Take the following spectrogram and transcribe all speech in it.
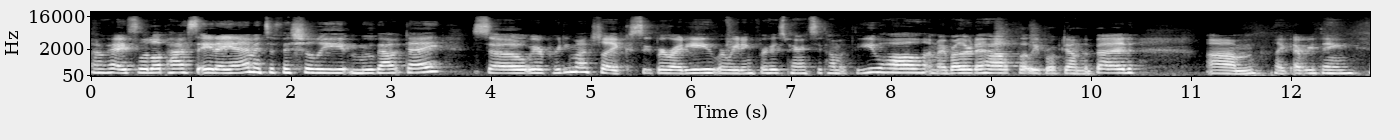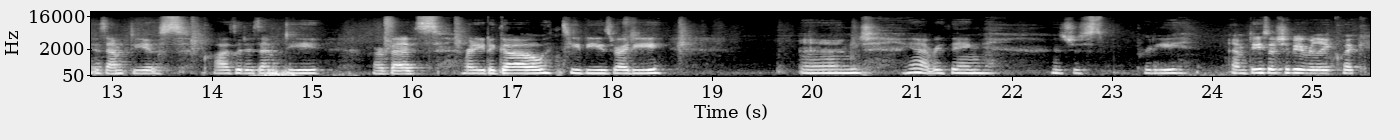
Okay, it's a little past 8 a.m. It's officially move out day. So we are pretty much like super ready. We're waiting for his parents to come with the U-Haul and my brother to help, but we broke down the bed. Um, like everything is empty. This closet is empty. Our bed's ready to go. TV's ready. And yeah, everything is just pretty empty. So it should be a really quick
